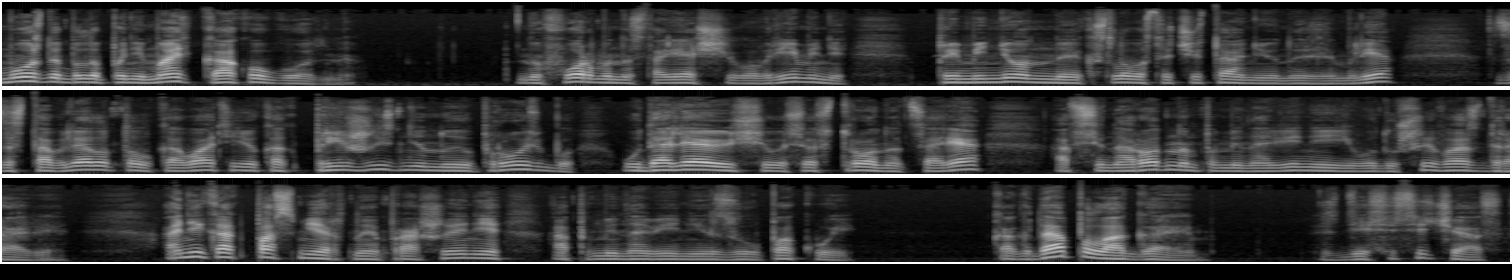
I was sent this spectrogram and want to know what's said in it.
можно было понимать как угодно. Но форма настоящего времени, примененная к словосочетанию на земле, заставляло толковать ее как прижизненную просьбу удаляющегося с трона царя о всенародном поминовении его души во здравие, а не как посмертное прошение о поминовении за упокой. Когда полагаем? Здесь и сейчас,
